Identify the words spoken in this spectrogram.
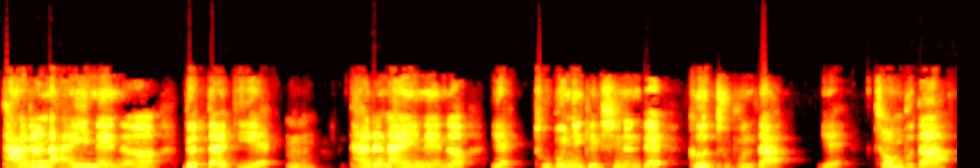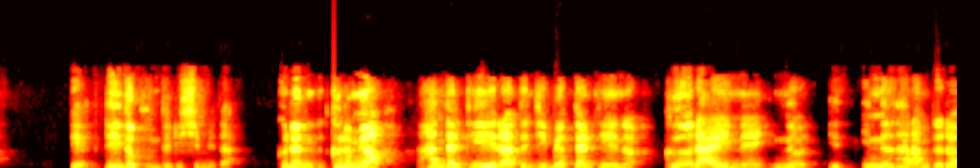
다른 라인에는 몇 달 뒤에, 음, 다른 라인에는, 예, 두 분이 계시는데 그 두 분 다, 예, 전부 다, 예, 리더 분들이십니다. 그런, 그러면 한 달 뒤에라든지 몇 달 뒤에는 그 라인에 있는, 있는 사람들은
